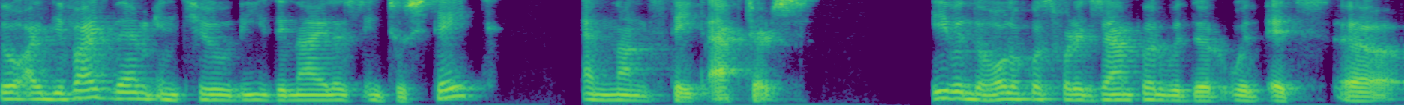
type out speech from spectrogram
Though I divide them into these denialists into state and non-state actors. Even the Holocaust, for example, with the with its uh,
